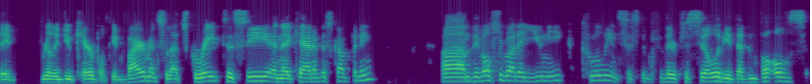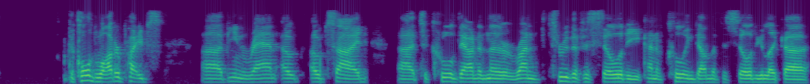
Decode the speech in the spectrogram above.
they really do care about the environment, so that's great to see in a cannabis company. Um, they've also got a unique cooling system for their facility that involves the cold water pipes uh, being ran out outside uh, to cool down and then run through the facility, kind of cooling down the facility like a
